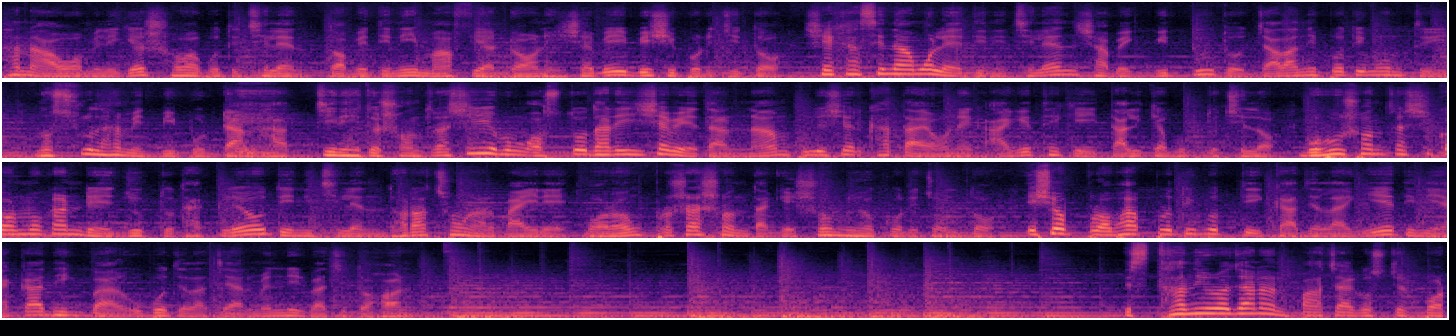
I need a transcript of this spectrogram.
থানা আওয়ামী লীগের সভাপতি ছিলেন। তবে তিনি মাফিয়া ডন হিসেবেই বেশি পরিচিত। শেখ হাসিনা আমলে তিনি ছিলেন সাবেক বিদ্যুৎ ও জ্বালানি প্রতিমন্ত্রী নসরুল হামিদ বিপুর ডানহাত। চিহ্নিত সন্ত্রাসী এবং অস্ত্রধারী হিসেবে তার নাম পুলিশের খাতায় অনেক আগে থেকেই তালিকাভুক্ত ছিল। বহু সন্ত্রাসী কর্মকাণ্ডে যুক্ত থাকলেও তিনি ছিলেন ধরাছোঁয়ার বাইরে, বরং প্রশাসন তাকে সমীহ করে চলত। এসব প্রভাব প্রতিপত্তি কাজে লাগিয়ে তিনি একাধিকবার উপজেলা চেয়ারম্যান নির্বাচিত হন। স্থানীয়রা জানান, পাঁচ আগস্টের পট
